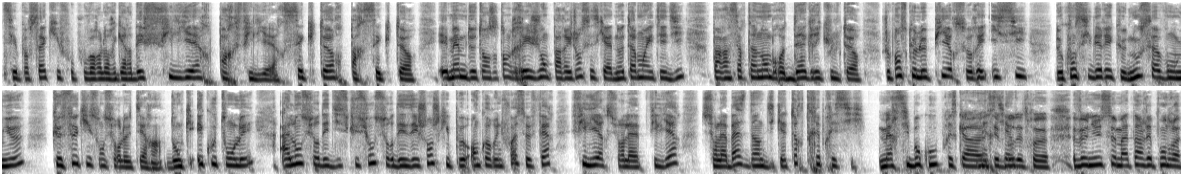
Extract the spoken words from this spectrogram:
C'est pour ça qu'il faut pouvoir le regarder filière par filière, secteur par secteur, et même de temps en temps région par région. C'est ce qui a notamment été dit par un certain nombre d'agriculteurs. Je pense que le pire serait ici de considérer que nous savons mieux que ceux qui sont sur le terrain. Donc écoutons-les, allons sur des discussions, sur des échanges qui peuvent encore une fois se faire filière sur la filière, sur la base d'indicateurs très précis. Merci beaucoup, Prisca d'être venu ce matin répondre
